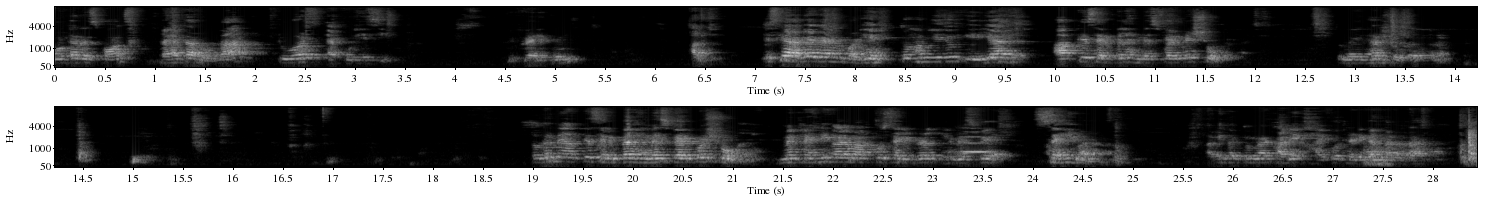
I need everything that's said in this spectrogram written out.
मोटर रिस्पॉन्स बेहतर होगा towards accuracy very good Arjun इसके आगे अगर हम पढ़े तो हम ये जो एरिया है आपके सर्कल हेमिस्फेयर में शो करना चाहिए तो मैं इधर शो करूंगा तो अगर मैं आपके सेरिब्रल हेमेस्फेयर को शो करूं मैं पहली बार अब आपको सेरिब्रल हेमेस्फेयर सही बनाता हूं अभी तक तो मैं खाली हाइपोथेटिकल बना रहा था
